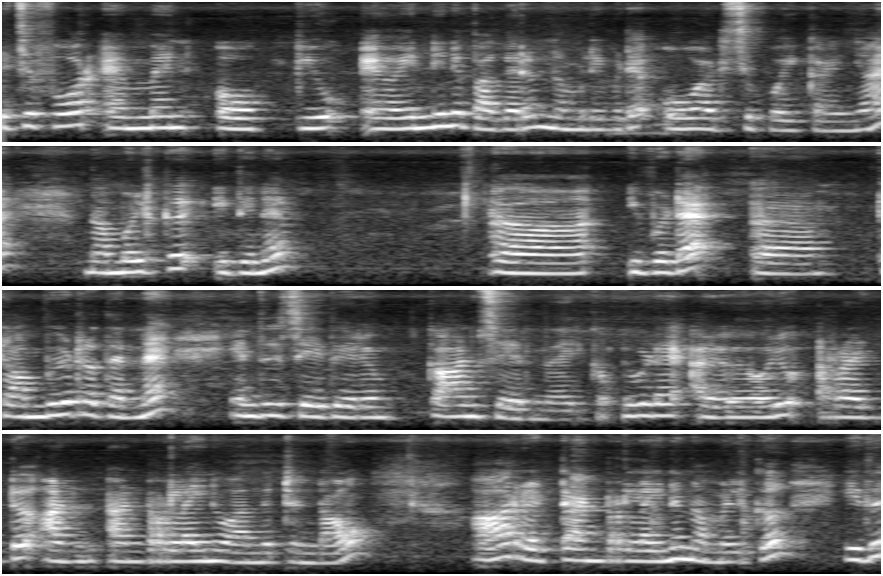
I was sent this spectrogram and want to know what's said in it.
H four M N O Q എന്നിന് പകരം നമ്മളിവിടെ ഒ അടിച്ചു പോയി കഴിഞ്ഞാൽ നമ്മൾക്ക് ഇതിന് ഇവിടെ കമ്പ്യൂട്ടർ തന്നെ എന്ത് ചെയ്തു തരും? കാണിച്ചു തരുന്നതായിരിക്കും. ഇവിടെ ഒരു റെഡ് അണ്ടർലൈൻ വന്നിട്ടുണ്ടാവും. ആ റെഡ് അണ്ടർലൈന് നമ്മൾക്ക് ഇത്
